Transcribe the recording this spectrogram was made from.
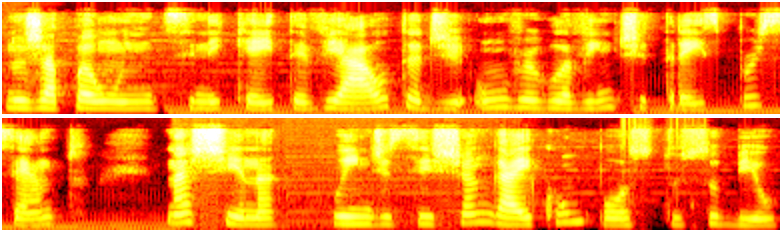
No Japão, o índice Nikkei teve alta de 1,23%. Na China, o índice Xangai Composto subiu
